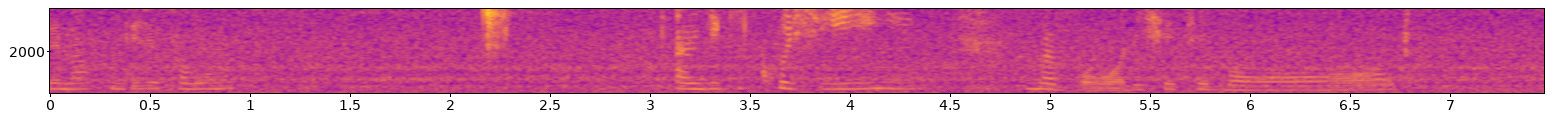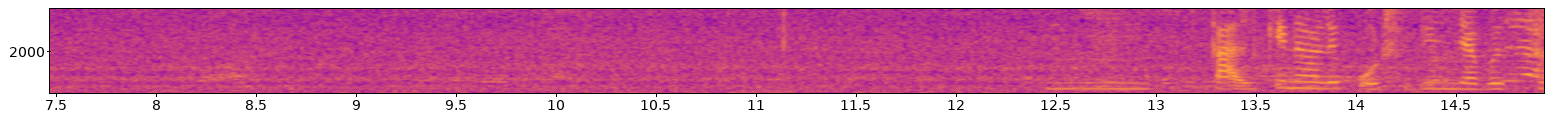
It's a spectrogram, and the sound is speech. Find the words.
জন্য এখন কিছু খাব না। আমি যে কি খুশি, আমার বর এসেছে, বর। কালকে নাহলে পরশু দিন যাব একটু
